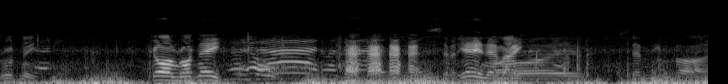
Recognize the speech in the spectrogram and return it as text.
Rodney. Go on, Rodney. Well done, well done. Get in there, mate. 75.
